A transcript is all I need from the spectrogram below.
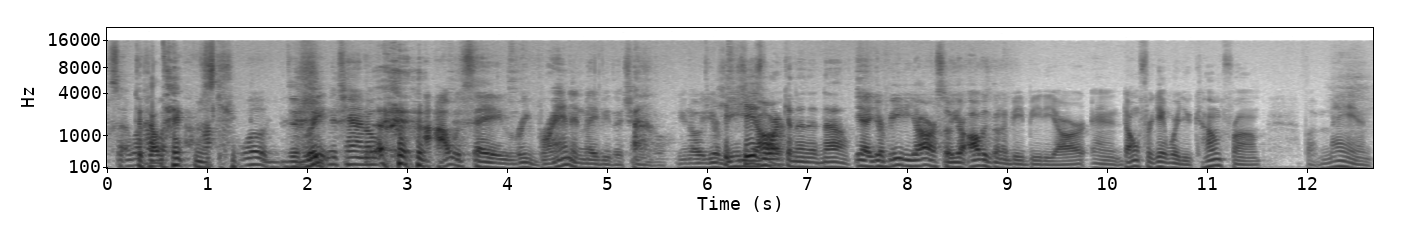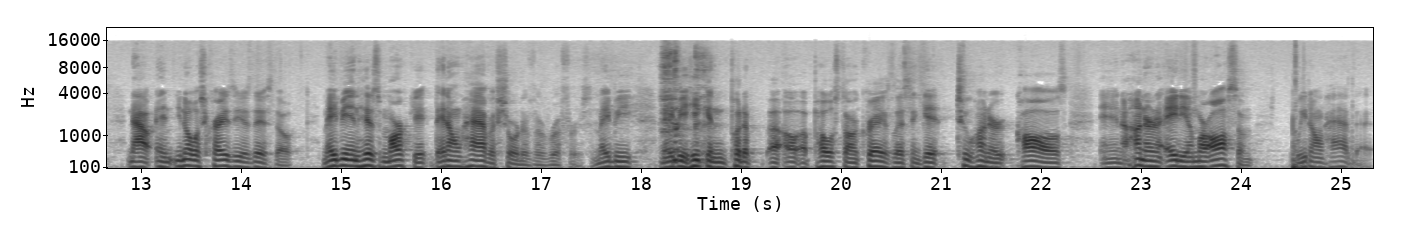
So, to help I- him. Kidding. well, deleting the channel, I, I would say rebranding maybe the channel. You know, your BDR. He's working on it now. Yeah, you're BDR, so you're always going to be BDR, and don't forget where you come from. But man, now, and you know what's crazy is this though. Maybe in his market they don't have a shortage of a roofers. Maybe maybe he can put a, a, a post on Craigslist and get 200 calls, and 180 of them are awesome. We don't have that.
